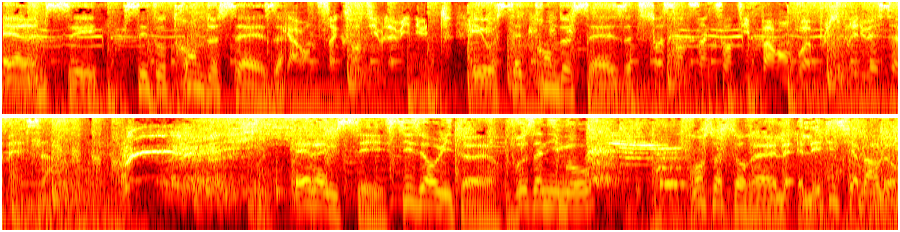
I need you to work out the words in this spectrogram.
RMC, c'est au 32-16. 45 centimes la minute. Et au 732-16. 65 centimes par envoi, plus prix du SMS. RMC, 6h-8h, vos animaux. François Sorel, Laetitia Barlerin.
